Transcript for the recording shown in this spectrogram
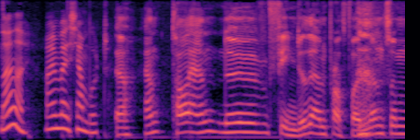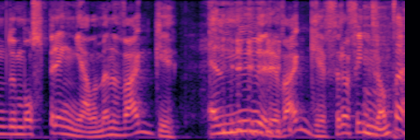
Nei, nei, han bare kommer bort. Ja, hen, ta hen. Nå finner du den plattformen som du må sprenge gjennom en vegg. En murvegg for å finne fram til.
